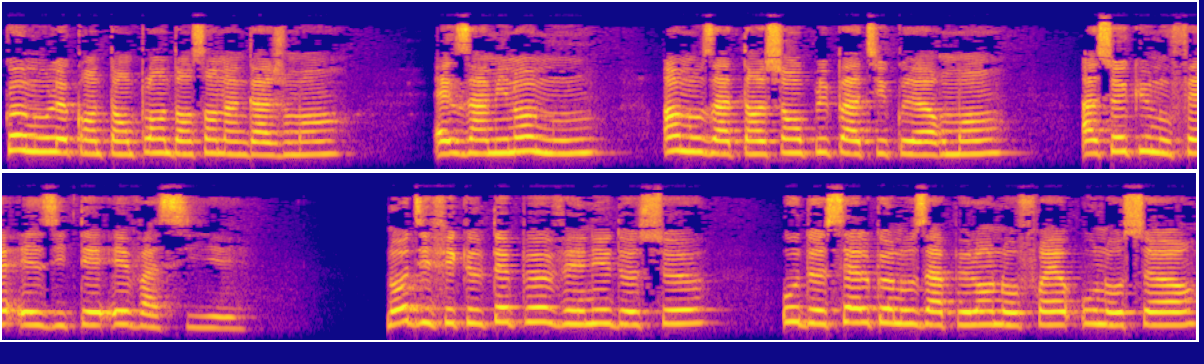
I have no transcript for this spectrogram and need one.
que nous le contemplons dans son engagement, examinons-nous en nous attachant plus particulièrement à ce qui nous fait hésiter et vaciller. Nos difficultés peuvent venir de ceux ou de celles que nous appelons nos frères ou nos sœurs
